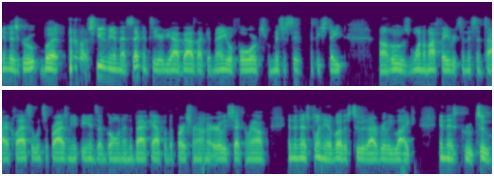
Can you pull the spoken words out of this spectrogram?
in this group. But excuse me, in that second tier, you have guys like Emmanuel Forbes from Mississippi State, uh, who's one of my favorites in this entire class. It wouldn't surprise me if he ends up going in the back half of the first round or early second round. And then there's plenty of others too that I really like in this group too.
